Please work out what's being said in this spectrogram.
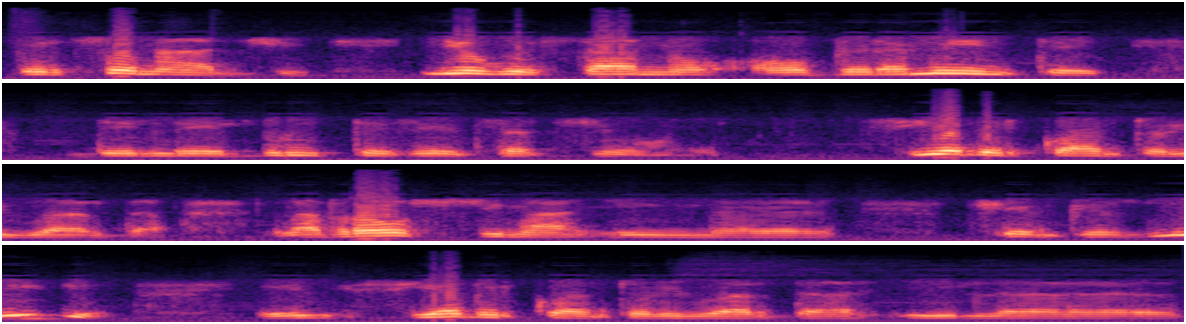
personaggi, io quest'anno ho veramente delle brutte sensazioni, sia per quanto riguarda la prossima in eh, Champions League e sia per quanto riguarda il, eh,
